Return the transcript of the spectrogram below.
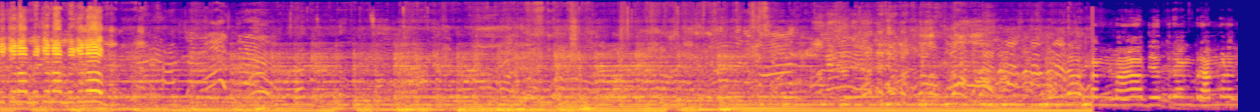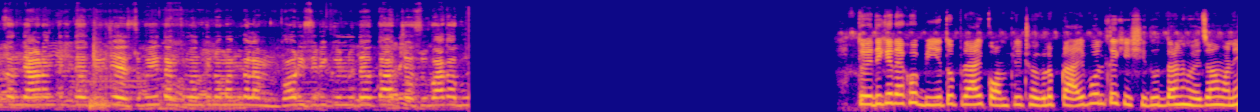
নিচে নাম নিচে নাম নিচে নাম। దేత్రం బ్రాహ్మణం ధ్యానం కృతే దివిజే శుభహితం కురువంతి మంగళం. గౌరీ శ్రీ కిల్లు దేవతాచ శుభాగ তো এদিকে দেখো বিয়ে তো প্রায় কমপ্লিট হয়ে গেলো। প্রায় বলতে কি সিঁদুরদান হয়ে যাওয়া মানে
